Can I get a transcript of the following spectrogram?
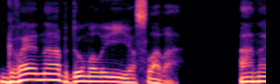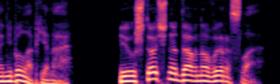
Гвена обдумала ее слова. Она не была пьяна. И уж точно давно выросла.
